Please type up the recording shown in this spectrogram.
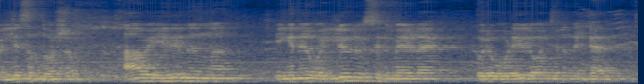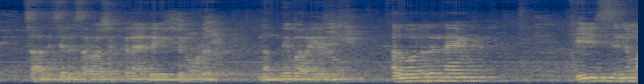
വലിയ സന്തോഷം. ആ വേദിയിൽ നിന്ന് ഇങ്ങനെ വലിയൊരു സിനിമയുടെ ഒരു ഓഡിയോ ലോഞ്ചിന് നിൽക്കാൻ സാധിച്ചത് സർവശക്തനായ ദൈവത്തിനോട് നന്ദി പറയുന്നു. അതുപോലെ തന്നെ ഈ സിനിമ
